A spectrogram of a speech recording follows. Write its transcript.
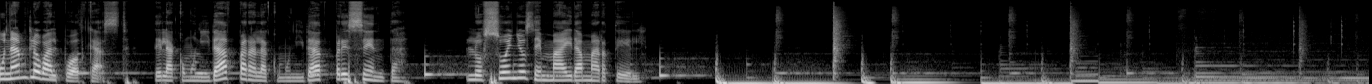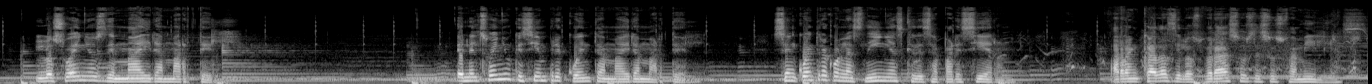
UNAM Global Podcast de la Comunidad para la Comunidad presenta Los sueños de Mayra Martel. Los sueños de Mayra Martel. En el sueño que siempre cuenta Mayra Martel, se encuentra con las niñas que desaparecieron, arrancadas de los brazos de sus familias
